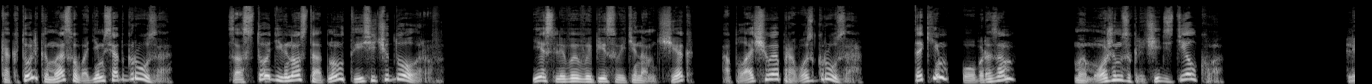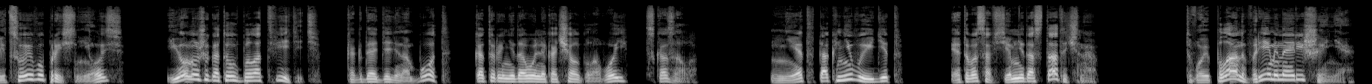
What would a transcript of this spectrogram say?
как только мы освободимся от груза, за 191 тысячу долларов. Если вы выписываете нам чек, оплачивая провоз груза. Таким образом, мы можем заключить сделку. Лицо его прояснилось, и он уже готов был ответить, когда дядя Набот который недовольно качал головой, сказал, «Нет, так не выйдет. Этого совсем недостаточно. Твой план — временное решение,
